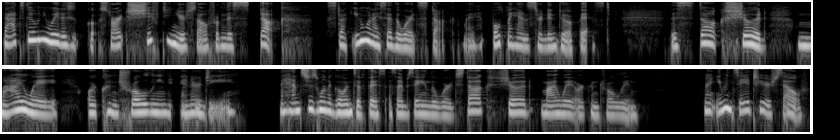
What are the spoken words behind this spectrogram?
that's the only way to start shifting yourself from this stuck, stuck. Even when I said the word stuck, my both my hands turned into a fist. This stuck should my way or controlling energy. My hands just want to go into fists as I'm saying the word stuck, should, my way, or controlling. Right? Even say it to yourself.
